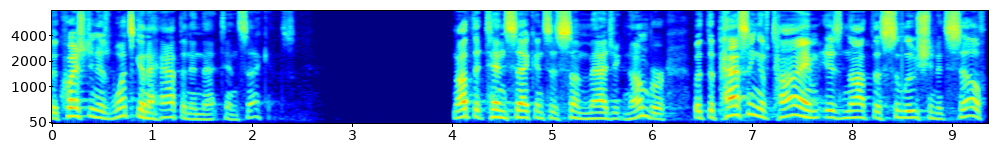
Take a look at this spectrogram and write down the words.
The question is, what's going to happen in that 10 seconds? Not that 10 seconds is some magic number, but the passing of time is not the solution itself.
